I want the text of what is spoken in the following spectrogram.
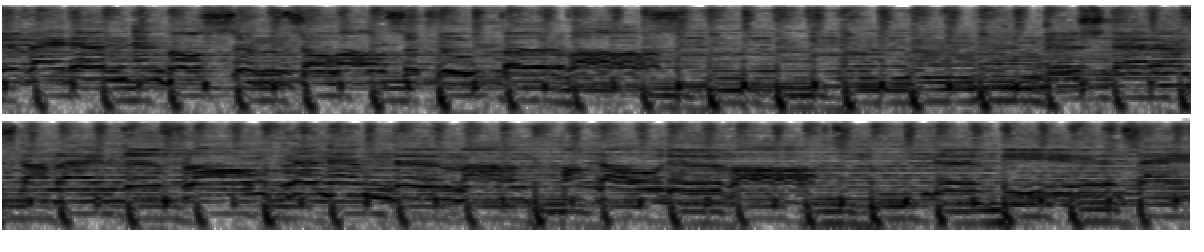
De weiden en bossen zoals het vroeger was. sterren staan blijft de vlonkeren en de maan had trouw de wacht. De dieren zijn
